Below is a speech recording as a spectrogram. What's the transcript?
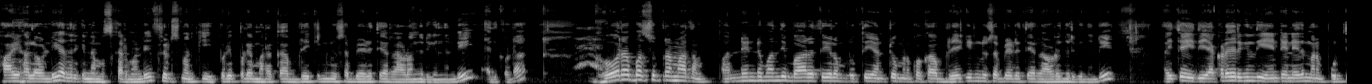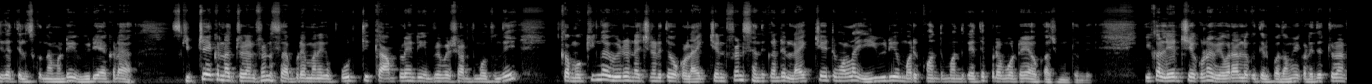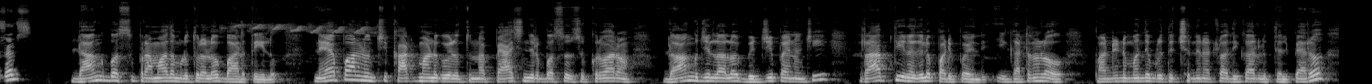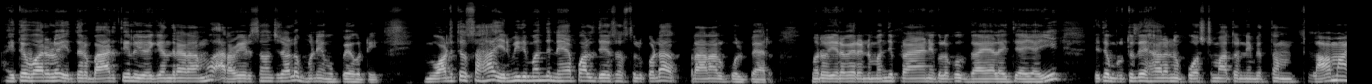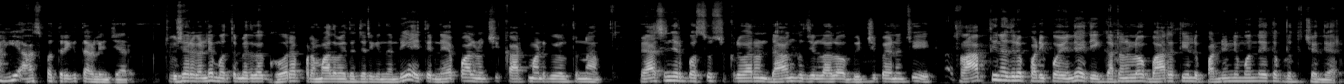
Hi hello అండి. అందరికీ నమస్కారం అండి. ఫ్రెండ్స్ మనకి ఇప్పుడిప్పుడే మరొక బ్రేకింగ్ న్యూస్ అప్డేట్ అయితే రావడం జరిగిందండి. అది కూడా ఘోర బస్సు ప్రమాదం. పన్నెండు మంది భారతీయుల మృతి అంటూ మనకు ఒక బ్రేకింగ్ న్యూస్ అప్డేట్ అయితే రావడం జరిగిందండి. అయితే ఇది ఎక్కడ జరిగింది ఏంటి అనేది మనం పూర్తిగా తెలుసుకుందామండి. వీడియో అక్కడ స్కిప్ చేయకుండా చూడండి ఫ్రెండ్స్. అప్పుడే మనకి పూర్తి కంప్లైంట్ ఇన్ఫర్మేషన్ అర్థమవుతుంది. ఇక ముఖ్యంగా వీడియో నచ్చినట్లయితే ఒక లైక్ చేయండి ఫ్రెండ్స్. ఎందుకంటే లైక్ చేయడం వల్ల ఈ వీడియో మరికొంతమందికి అయితే ప్రమోట్ అయ్యే అవకాశం ఉంటుంది. ఇక లేట్ చేయకుండా వివరాల్లోకి తెలిపోదాము ఇక్కడైతే చూడండి ఫ్రెండ్స్. డాంగ్ బస్సు ప్రమాద మృతులలో భారతీయులు. నేపాల్ నుంచి కాఠ్మాండుకు వెళుతున్న ప్యాసింజర్ బస్సు శుక్రవారం డాంగ్ జిల్లాలో బ్రిడ్జిపై నుంచి రాప్తీ నదిలో పడిపోయింది. ఈ ఘటనలో పన్నెండు మంది మృతి చెందినట్లు అధికారులు తెలిపారు. అయితే వారిలో ఇద్దరు భారతీయులు యోగేంద్రరాము అరవై ఏడు సంవత్సరాలు మునే ముప్పై ఒకటి. వాటితో సహా ఎనిమిది మంది నేపాల్ దేశస్తులు కూడా ప్రాణాలు కోల్పోయారు. మరో ఇరవై రెండు మంది ప్రయాణికులకు గాయాలైతే అయ్యాయి. అయితే మృతదేహాలను పోస్టుమార్టం నిమిత్తం లామాహి ఆసుపత్రికి తరలించారు. చూశారు కంటే మొత్తం మీదుగా ఘోర ప్రమాదం అయితే జరిగిందండి. అయితే నేపాల్ నుంచి కాఠ్మాండుకు వెళ్తున్న ప్యాసింజర్ బస్సు శుక్రవారం డాంగ్ జిల్లాలో బ్రిడ్జిపై నుంచి రాప్తి నదిలో పడిపోయింది. అయితే ఈ ఘటనలో భారతీయులు పన్నెండు మంది అయితే మృతి చెందారు.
